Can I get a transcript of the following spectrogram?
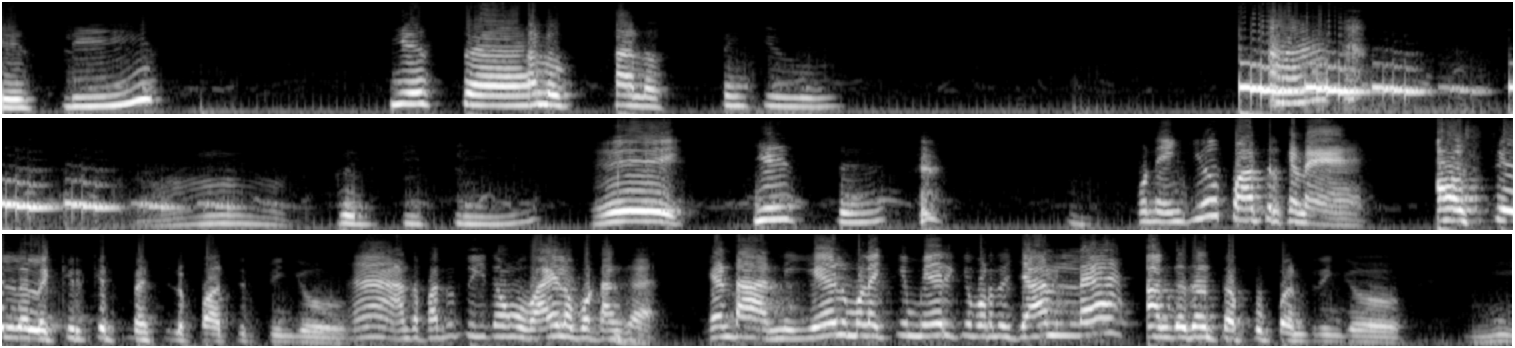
yes please yes sir hello hello thank you kulfi please ஏய் எஸ் சார் உன்னை எங்கேயோ பாத்துருக்கனே ஆஸ்திரேலியால கிரிக்கெட் மேட்ச்ல பாத்திருப்பீங்க அந்த பத்து தூக்கி உங்க வாயில போட்டாங்க. ஏண்டா நீ ஏழு மலைக்கு மேற்கு போறது ஜான்ல அங்கதான் தப்பு பண்றீங்க. நீ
